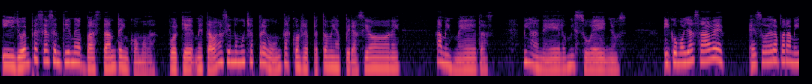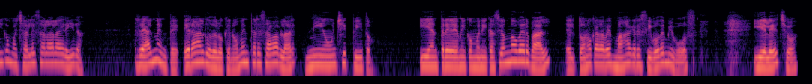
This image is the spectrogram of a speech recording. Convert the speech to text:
y yo empecé a sentirme bastante incómoda porque me estaban haciendo muchas preguntas con respecto a mis aspiraciones, a mis metas, mis anhelos, mis sueños. Y como ya sabes, eso era para mí como echarle sal a la herida. Realmente era algo de lo que no me interesaba hablar ni un chispito. Y entre mi comunicación no verbal, el tono cada vez más agresivo de mi voz y el hecho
